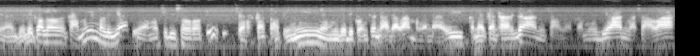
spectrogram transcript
Ya jadi kalau kami melihat ya masih disoroti masyarakat saat ini yang menjadi concern adalah mengenai kenaikan harga misalnya. Kemudian masalah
